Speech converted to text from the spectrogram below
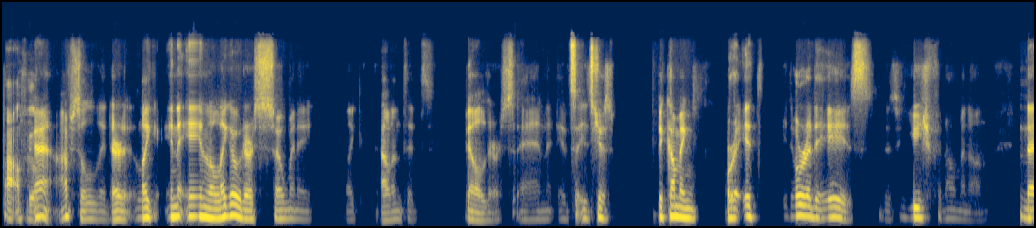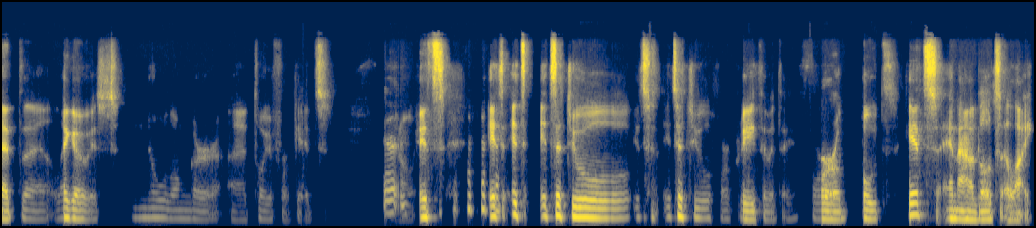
battlefield. Yeah, absolutely. There, like in in the Lego, there's so many like talented builders, and it's it's just becoming, or it it already is this huge phenomenon Mm. that uh, Lego is no longer a toy for kids. You Mm. know, It's it's it's it's a tool. It's it's a tool for creativity for both kids and adults alike.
